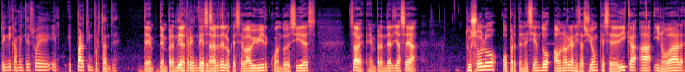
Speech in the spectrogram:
técnicamente eso es, es- es parte importante. De, de emprender. emprender, de saber de exacto. lo que se va a vivir cuando decides, ¿sabes? Emprender ya sea tú solo o perteneciendo a una organización que se dedica a innovar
